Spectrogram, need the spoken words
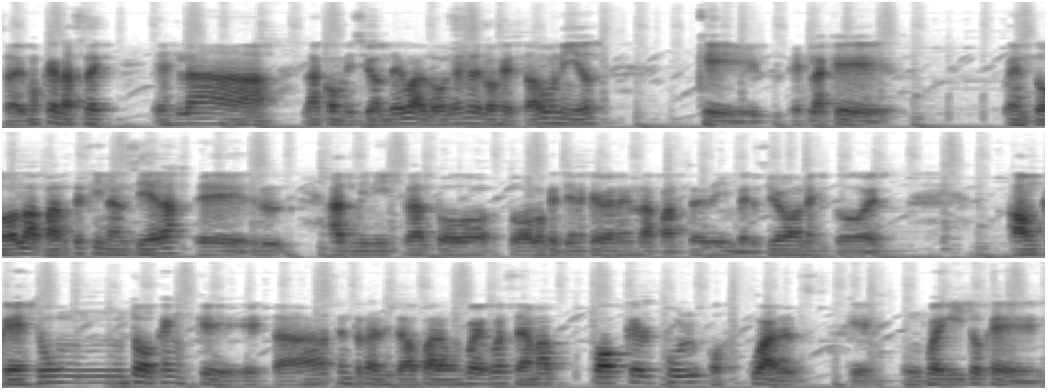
Sabemos que la SEC es la, la Comisión de Valores de los Estados Unidos, que es la que en toda la parte financiera eh, administra todo, todo lo que tiene que ver en la parte de inversiones y todo eso. Aunque esto es un token que está centralizado para un juego, se llama Poker Pool of Quarters, que es un jueguito que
